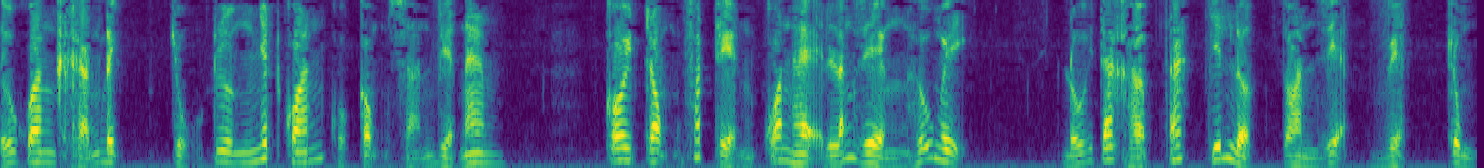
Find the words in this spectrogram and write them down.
Lưu Quang khẳng định chủ trương nhất quán của Cộng sản Việt Nam, coi trọng phát triển quan hệ láng giềng hữu nghị, đối tác hợp tác chiến lược toàn diện Việt-Trung,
